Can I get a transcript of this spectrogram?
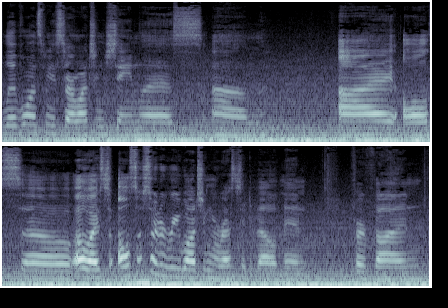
Liv wants me to start watching Shameless. Um, I also, oh, I also started rewatching Arrested Development for fun.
